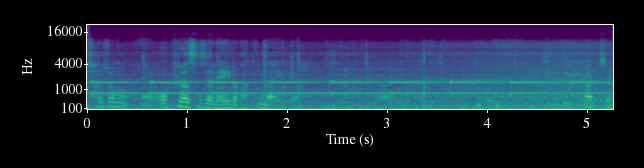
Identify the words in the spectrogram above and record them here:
차종 예, 오피러스에서 레이로 바뀐다 이게. 맞지?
